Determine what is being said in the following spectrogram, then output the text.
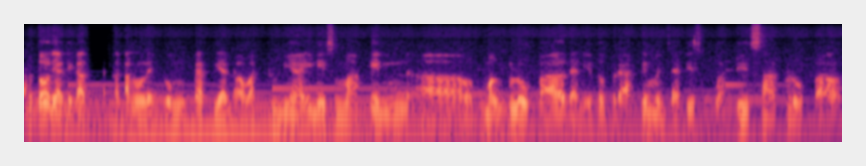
betul yang dikatakan oleh Bung Ferdian bahwa dunia ini semakin uh, mengglobal dan itu berarti menjadi sebuah desa global.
